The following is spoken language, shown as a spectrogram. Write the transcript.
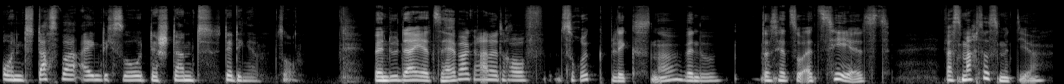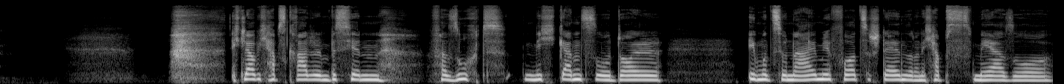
Und das war eigentlich so der Stand der Dinge. So. Wenn du da jetzt selber gerade drauf zurückblickst, ne, wenn du das jetzt so erzählst, was macht das mit dir? Ich glaube, ich habe es gerade ein bisschen versucht, nicht ganz so doll emotional mir vorzustellen, sondern ich habe es mehr so,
